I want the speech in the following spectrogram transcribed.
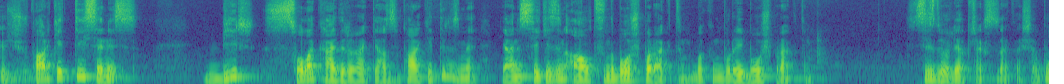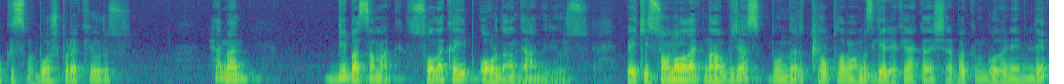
3. Fark ettiyseniz bir sola kaydırarak yazdım. Fark ettiniz mi? Yani 8'in altını boş bıraktım. Bakın burayı boş bıraktım. Siz de öyle yapacaksınız arkadaşlar. Bu kısmı boş bırakıyoruz. Hemen bir basamak sola kayıp oradan devam ediyoruz. Peki son olarak ne yapacağız? Bunları toplamamız gerekiyor arkadaşlar. Bakın bu önemli.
